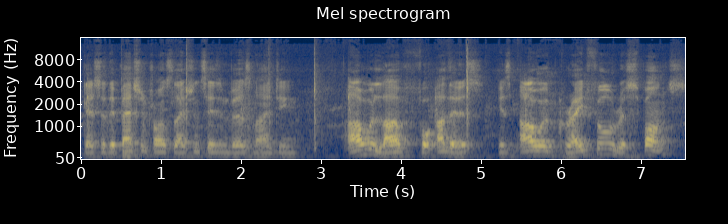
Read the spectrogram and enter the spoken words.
Okay, so the Passion Translation says in verse 19 Our love for others is our grateful response,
